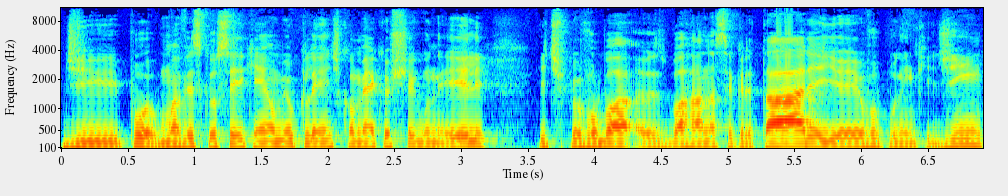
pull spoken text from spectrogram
de, pô, uma vez que eu sei quem é o meu cliente, como é que eu chego nele, e tipo, eu vou ba- esbarrar na secretária, e aí eu vou pro LinkedIn.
